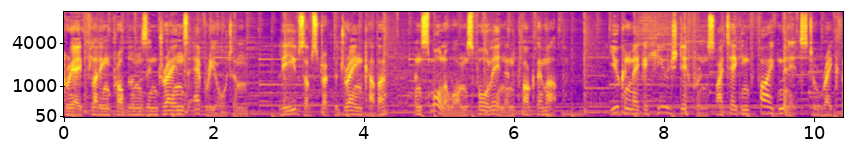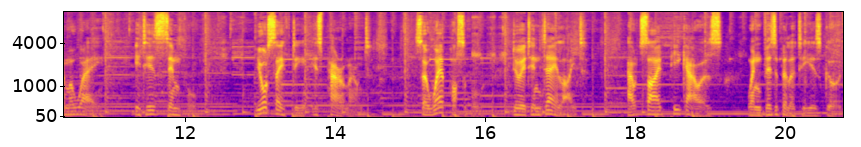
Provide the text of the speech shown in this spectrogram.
create flooding problems in drains every autumn. Leaves obstruct the drain cover and smaller ones fall in and clog them up. You can make a huge difference by taking five minutes to rake them away. It is simple. Your safety is paramount. So where possible, do it in daylight, outside peak hours, when visibility is good.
